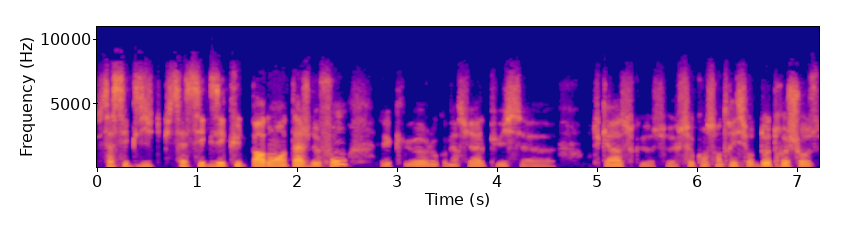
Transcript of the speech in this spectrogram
ça s'exécute en tâche de fond et que le commercial puisse euh, tout cas se concentrer sur d'autres choses.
